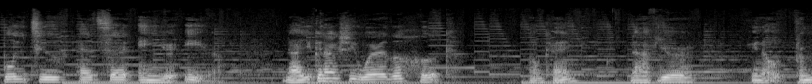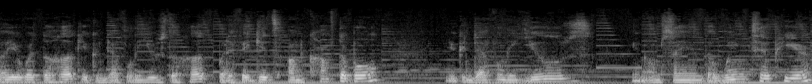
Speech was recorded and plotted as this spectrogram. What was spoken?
Bluetooth headset in your ear. Now you can actually wear the hook, okay? Now if you're you know, familiar with the hook, you can definitely use the hook. But if it gets uncomfortable, you can definitely use, you know I'm saying, the wingtip here.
